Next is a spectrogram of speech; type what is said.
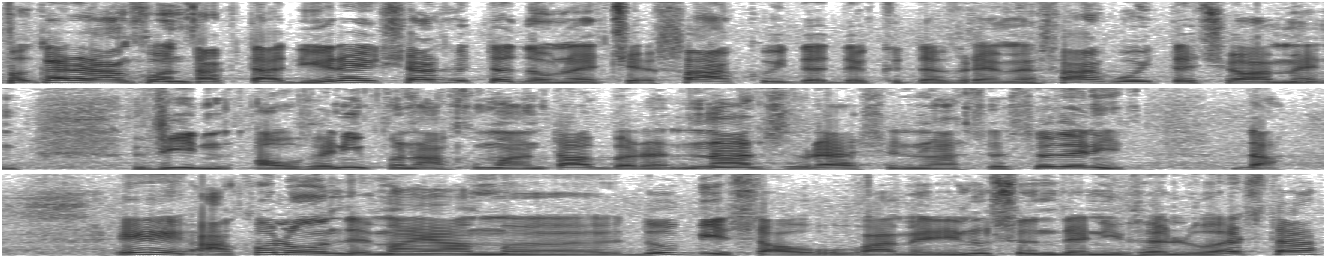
pe care l-am contactat direct și am zis, uite, domnule, ce fac, uite de câtă vreme fac, uite ce oameni vin, au venit până acum în tabără, n-ați vrea și nu să veniți. Da. E, acolo unde mai am uh, dubii sau oamenii nu sunt de nivelul ăsta,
